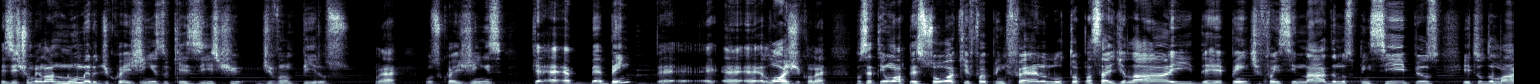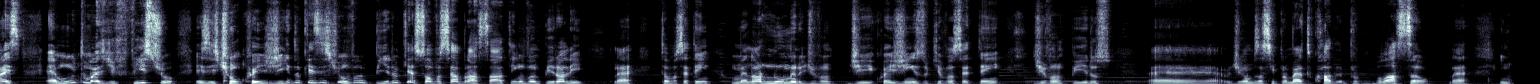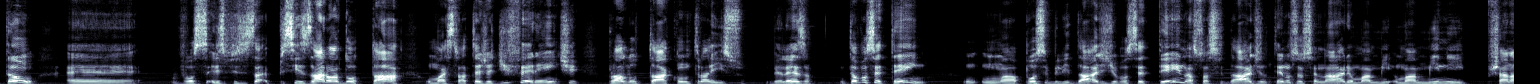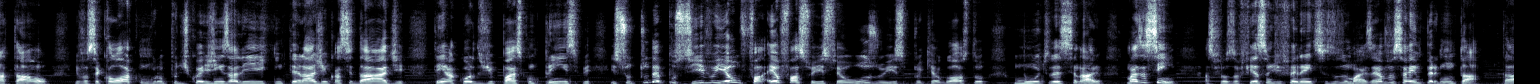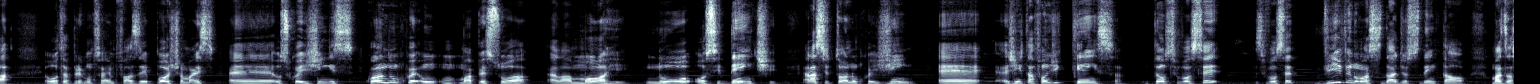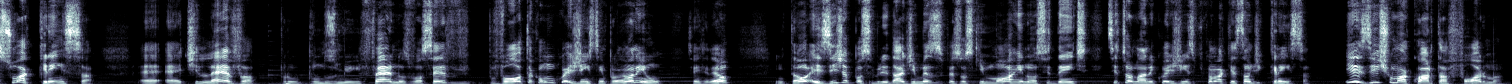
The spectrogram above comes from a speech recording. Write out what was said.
existe um menor número de Kuejins do que existe de vampiros, né? Os Kuejins que é, é, é bem. É, é, é, lógico, né? Você tem uma pessoa que foi pro inferno, lutou para sair de lá e de repente foi ensinada nos princípios e tudo mais. É muito mais difícil existir um Kuejin do que existir um vampiro, que é só você abraçar, tem um vampiro ali, né? Então você tem o menor número de, de Kuejins do que você tem de vampiros, é, digamos assim, pro metro quadrado, pra população, né? Então, é, você, eles precisa, precisaram adotar uma estratégia diferente para lutar contra isso, beleza? Então você tem um, uma possibilidade de você ter na sua cidade, ter no seu cenário, uma, uma mini Natal e você coloca um grupo de coejins ali que interagem com a cidade, tem acordo de paz com o príncipe. Isso tudo é possível e eu, fa eu faço isso, eu uso isso porque eu gosto muito desse cenário. Mas assim, as filosofias são diferentes e tudo mais. Aí você vai me perguntar, tá? Outra pergunta você vai me fazer, poxa, mas é, os coejins, quando um, um, uma pessoa ela morre no ocidente, ela se torna um coejin? É, a gente tá falando de crença. Então, se você se você vive numa cidade ocidental, mas a sua crença é, é, te leva para um dos mil infernos, você volta como um coejin, sem problema nenhum. Você entendeu? Então, existe a possibilidade de mesmo as pessoas que morrem no ocidente se tornarem coejins, porque é uma questão de crença. E existe uma quarta forma,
